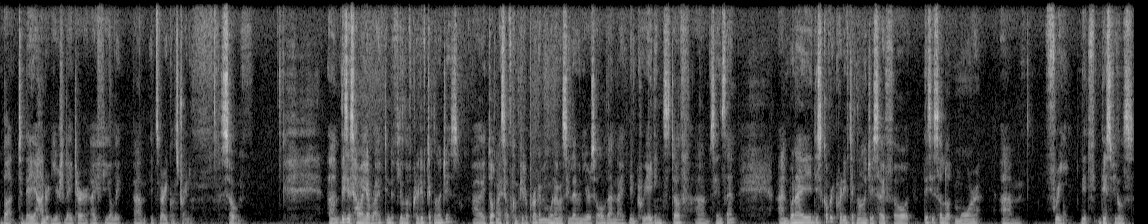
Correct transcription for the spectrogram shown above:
But today, 100 years later, I feel it um, it's very constraining. So um, this is how I arrived in the field of creative technologies. I taught myself computer programming when I was 11 years old, and I've been creating stuff um, since then. And when I discovered creative technologies, I thought this is a lot more um, free. It, this feels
